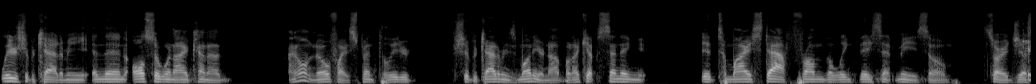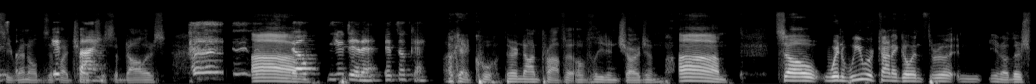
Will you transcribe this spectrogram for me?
Leadership Academy, and then also when I kind of I don't know if I spent the Leadership Academy's money or not, but I kept sending it to my staff from the link they sent me. So sorry, Jesse Reynolds, if I charge you some dollars. Um, no, you didn't. It's okay. Okay, cool. They're a nonprofit. Hopefully, you didn't charge them. Um, so when we were kind of going through it, and you know, there's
